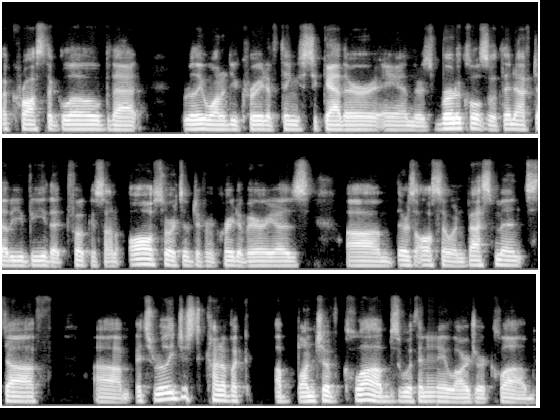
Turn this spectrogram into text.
across the globe that really want to do creative things together. And there's verticals within FWB that focus on all sorts of different creative areas. Um, there's also investment stuff. Um, it's really just kind of like a bunch of clubs within a larger club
